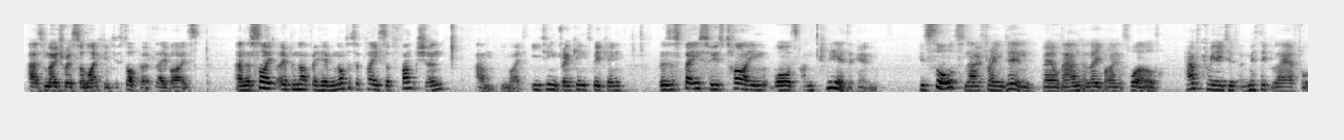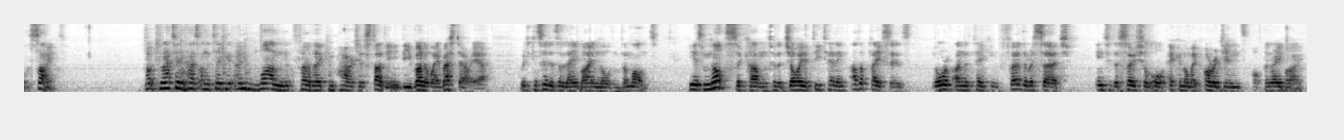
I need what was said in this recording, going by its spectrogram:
as motorists are likely to stop at laybys. And the site opened up for him not as a place of function, um, you might eating, drinking, speaking, but as a space whose time was unclear to him. His thoughts, now framed in Baildan, a lay-by in its world, have created a mythic layer for the site. Dr. Latin has undertaken only one further comparative study, the Runaway Rest Area, which considers a lay-by in northern Vermont. He has not succumbed to the joy of detailing other places, nor of undertaking further research into the social or economic origins of the lay-by.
